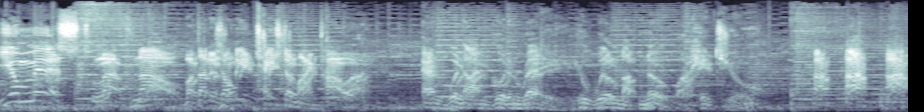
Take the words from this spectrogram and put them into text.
You missed! Laugh now, but that is only a taste of my power. And when I'm good and ready, you will not know what hit you.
